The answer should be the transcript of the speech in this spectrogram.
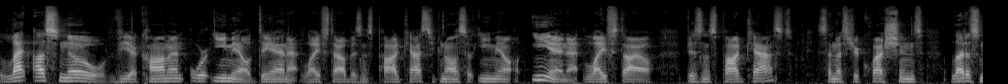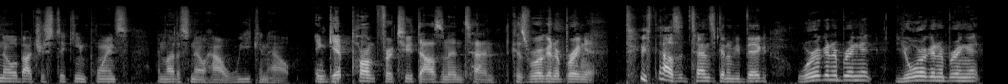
Let us know via comment or email Dan at Lifestyle Business Podcast. You can also email Ian at Lifestyle Business Podcast. Send us your questions. Let us know about your sticking points and let us know how we can help. And get pumped for 2010 because we're going to bring it. 2010 is going to be big. We're going to bring it. You're going to bring it.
